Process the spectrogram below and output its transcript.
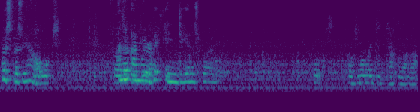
I suppose we are. Oh, whoops. And, was and we're a bit Indian as well. Whoops. I was not meant to tackle like that.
